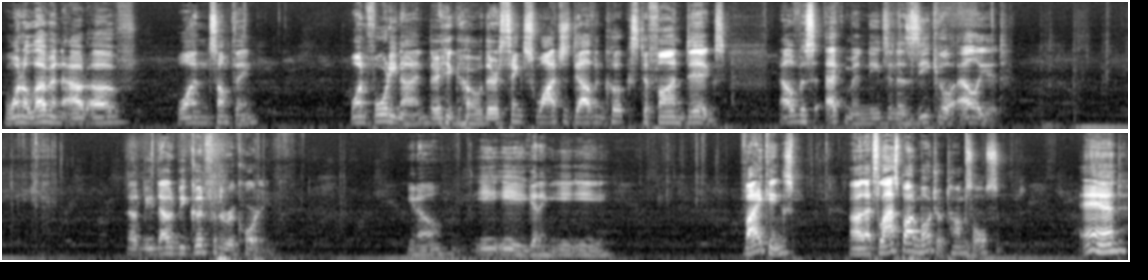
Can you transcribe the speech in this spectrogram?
One eleven out of one something. 149. There you go. There's Sync Swatches, Dalvin Cook, Stefon Diggs. Elvis Ekman needs an Ezekiel Elliott. That would be that would be good for the recording. You know, EE getting EE. Vikings. Uh, that's last spot mojo, Thomas Olson. And,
